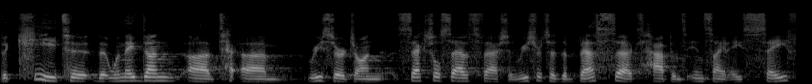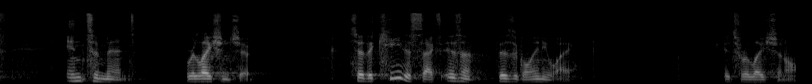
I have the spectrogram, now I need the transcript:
The key to that when they've done uh, te- um, research on sexual satisfaction, research says the best sex happens inside a safe, intimate relationship. So the key to sex isn't physical anyway, it's relational.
